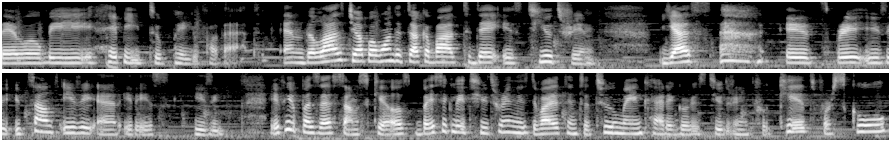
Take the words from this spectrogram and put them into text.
They will be happy to pay you for that. And the last job I want to talk about today is tutoring. Yes, it's pretty easy. It sounds easy and it is easy. If you possess some skills, basically tutoring is divided into two main categories, tutoring for kids, for school,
